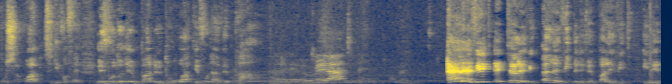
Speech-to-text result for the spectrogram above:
pour savoir ce qu'il faut faire. Ne vous donnez pas de droit que vous n'avez pas. Alléluia. Un lévite est un lévite. Un lévite ne devient pas lévite. Il est né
